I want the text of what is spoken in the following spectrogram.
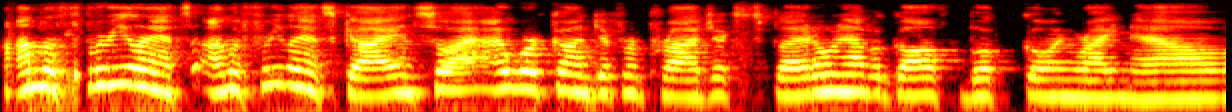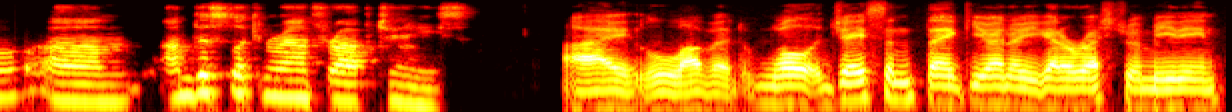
I'm a freelance. I'm a freelance guy, and so I, I work on different projects. But I don't have a golf book going right now. Um, I'm just looking around for opportunities. I love it. Well, Jason, thank you. I know you got to rush to a meeting.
